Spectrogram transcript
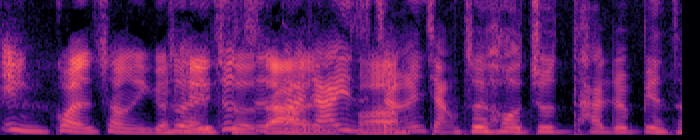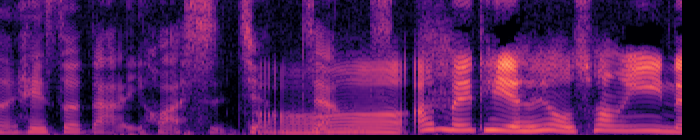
硬冠上一个黑色大礼花。对，就只是大家一直讲一讲，最后就他就变成黑色大礼花事件这样子。啊，媒体也很有创意呢。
